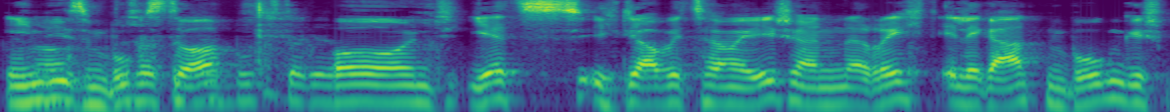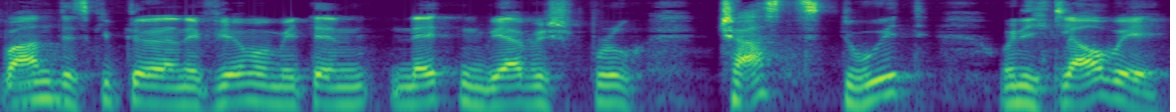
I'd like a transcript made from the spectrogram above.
in Genau, diesem Bookstore. Bookstore, ja. Und jetzt, ich glaube, jetzt haben wir eh schon einen recht eleganten Bogen gespannt. Mhm. Es gibt ja eine Firma mit dem netten Werbespruch Just do it. Und ich glaube,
